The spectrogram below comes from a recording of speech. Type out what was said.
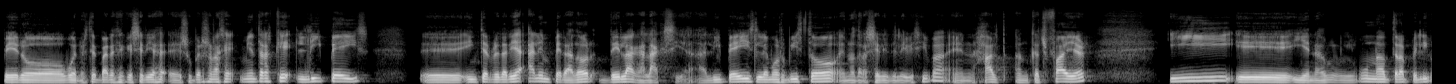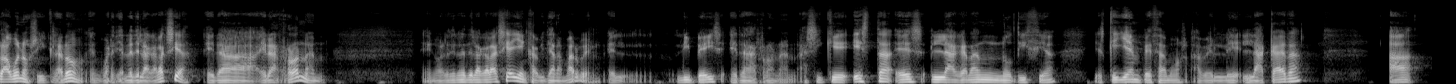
Pero bueno, este parece que sería eh, su personaje, mientras que Lee Pace eh, interpretaría al emperador de la galaxia. A Lee Pace le hemos visto en otra serie televisiva, en Halt and Catch Fire, y, eh, y, en alguna otra película. Ah, bueno, sí, claro, en Guardianes de la Galaxia. Era, era Ronan. En Guardianes de la Galaxia y en Capitana Marvel. El Lee Pace era Ronan. Así que esta es la gran noticia. Y es que ya empezamos a verle la cara a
